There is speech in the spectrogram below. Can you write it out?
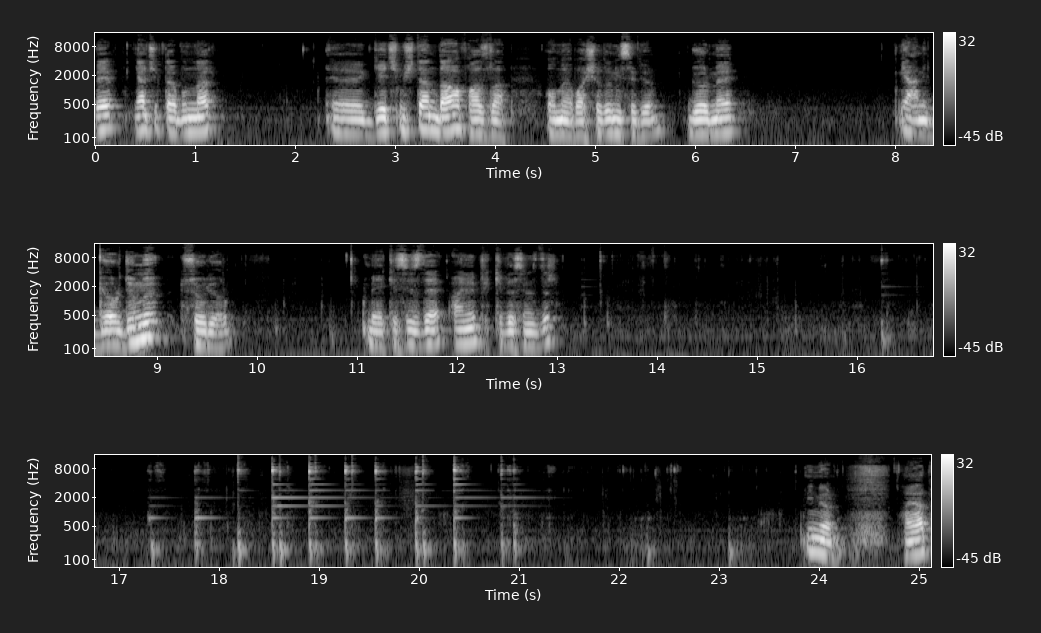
Ve gerçekten bunlar e, geçmişten daha fazla olmaya başladığını hissediyorum. Görme yani gördüğümü söylüyorum. Belki siz de aynı fikirdesinizdir. Bilmiyorum. Hayat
